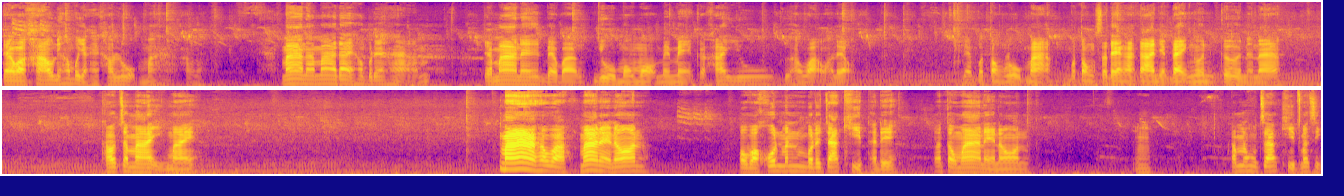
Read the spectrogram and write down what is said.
แต่ว่าเขานี่เขาบ่อยากให้เขาโลภมากเขามานะมาได้เขาบริหารแต่มาในแบบว่าอยู่เหมาะๆแม่ๆกับค่ายอยู่คือเขาว่ามาแล้วแบบบ่ต้องโลภมากบ่ต้องแสดงอาการอยากได้เงินเกินนะนะเขาจะมาอีกไหมมาครับว่ามาแน่นอนเพราะว่าคนมันบริจาคขีดฮะเด้มันต้องมาแน่นอน อืม ถ้ามันหูจักขีดมันสิ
